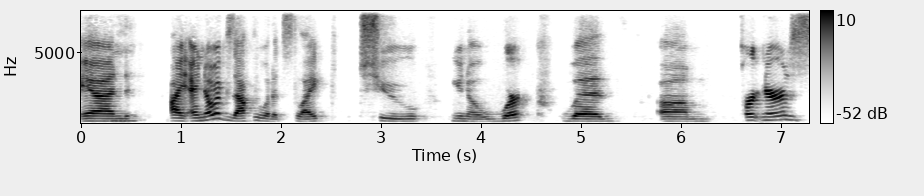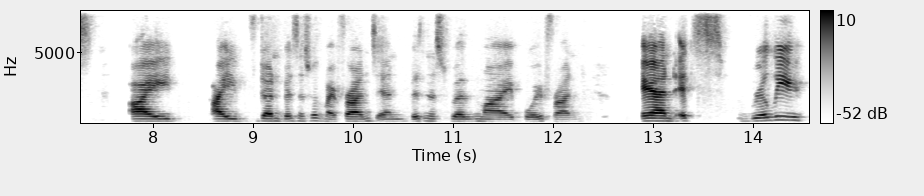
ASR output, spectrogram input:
And mm-hmm. I, I know exactly what it's like to you know work with um, partners. I i've done business with my friends and business with my boyfriend. And it's really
